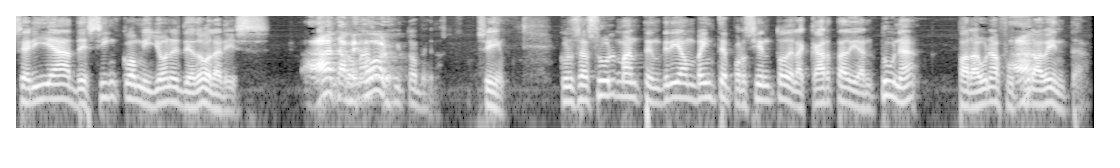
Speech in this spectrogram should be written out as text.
sería de 5 millones de dólares. Ah, está mejor. menos. Sí. Cruz Azul mantendría un 20% de la carta de Antuna para una futura ah. venta.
